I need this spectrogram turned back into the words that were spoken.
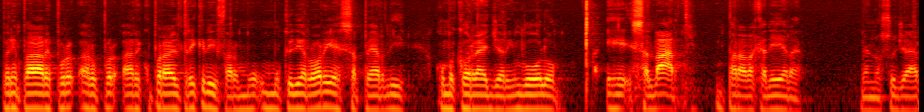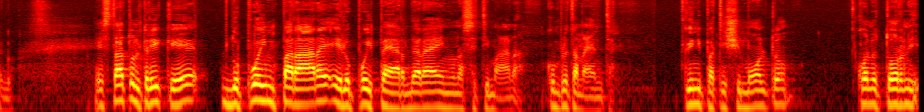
Per imparare a, recuperare il trick devi fare un mucchio di errori e saperli come correggere in volo e salvarti, imparare a cadere nel nostro gergo. È stato il trick che lo puoi imparare e lo puoi perdere in una settimana, completamente. Quindi patisci molto. Quando torni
